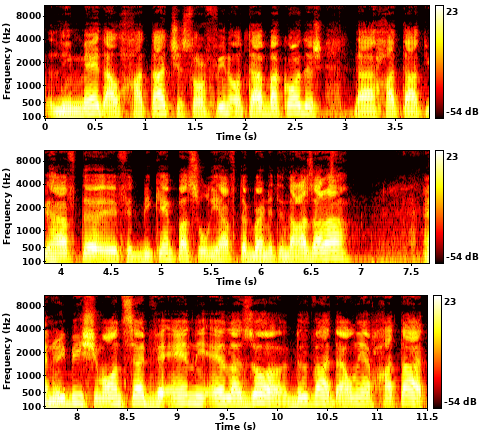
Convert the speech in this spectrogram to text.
limed al hatat shesorfin ota bakodesh. The hatat, you have to, if it became pasul, you have to burn it in the azara. And Rabbi Shimon said, ve'en li elazo bilvad. I only have hatat.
